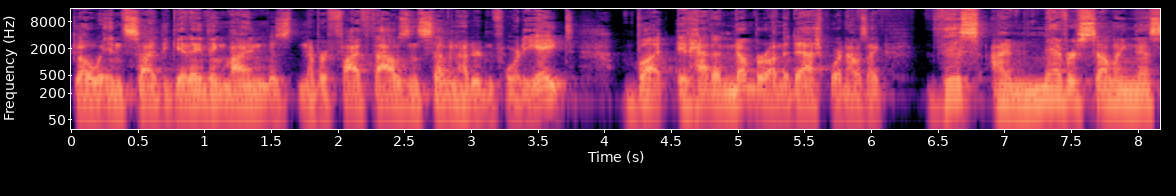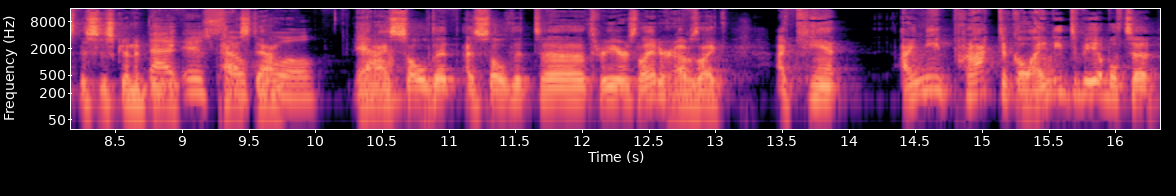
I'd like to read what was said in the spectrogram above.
go inside to get anything. Mine was number 5,748, but it had a number on the dashboard. And I was like, this, I'm never selling this. This is going to be That is so passed down. cool. And I sold it. I sold it uh, three years later. I was like, I can't, I need practical. I need to be able to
